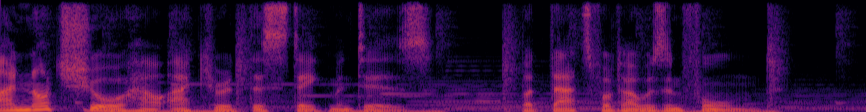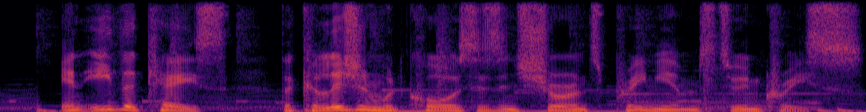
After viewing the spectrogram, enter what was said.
I'm not sure how accurate this statement is, but that's what I was informed. In either case, the collision would cause his insurance premiums to increase.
